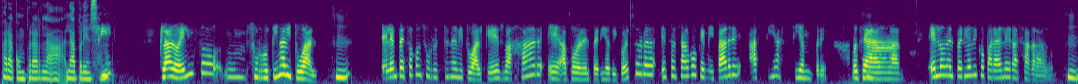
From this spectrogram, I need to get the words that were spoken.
para comprar la, la prensa, Sí, claro, él hizo mm, su rutina habitual. ¿no? ¿Mm? Él empezó con su rutina habitual, que es bajar eh, a por el periódico. Eso, era, eso es algo que mi padre hacía siempre. O sea, él lo del periódico para él era sagrado. ¿Mm?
